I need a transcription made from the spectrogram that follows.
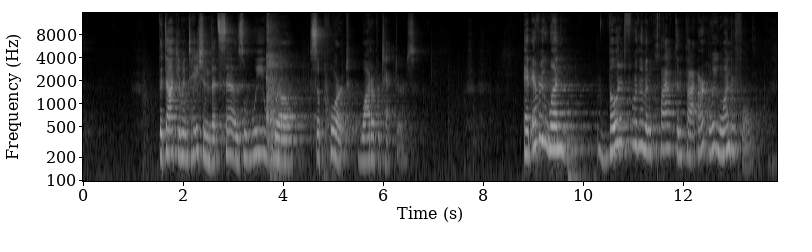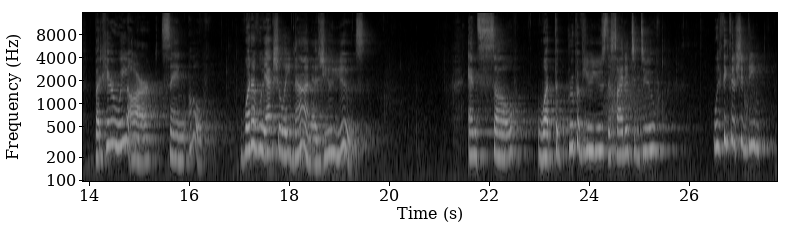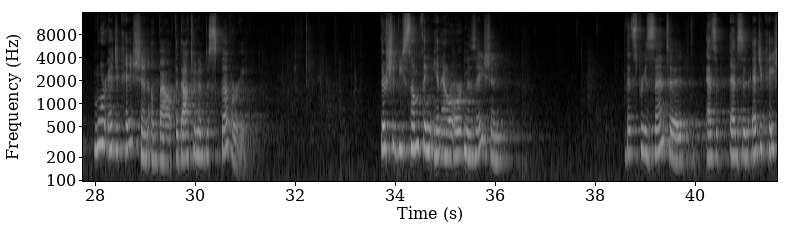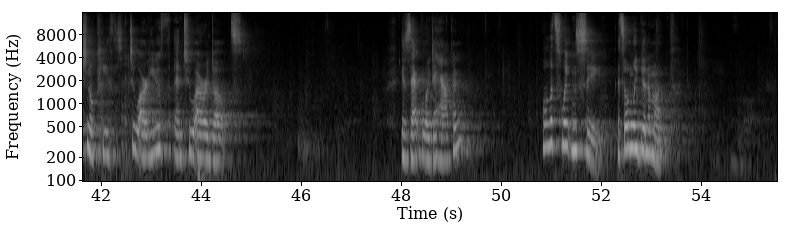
the documentation that says we will support water protectors. And everyone voted for them and clapped and thought, aren't we wonderful? But here we are saying, oh, what have we actually done as UUs? And so, what the group of UUs decided to do, we think there should be more education about the doctrine of discovery. There should be something in our organization that's presented as, as an educational piece to our youth and to our adults. Is that going to happen? Well, let's wait and see. It's only been a month.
